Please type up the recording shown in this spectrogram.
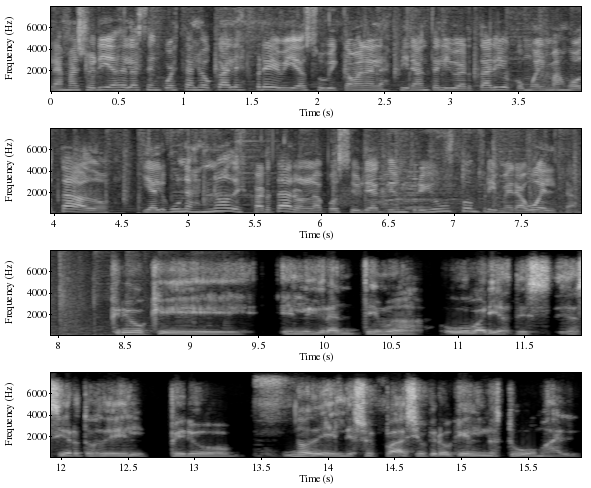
Las mayorías de las encuestas locales previas ubicaban al aspirante libertario como el más votado y algunas no descartaron la posibilidad de un triunfo en primera vuelta. Creo que el gran tema, hubo varios desaciertos de él, pero no de él, de su espacio, creo que él no estuvo mal.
